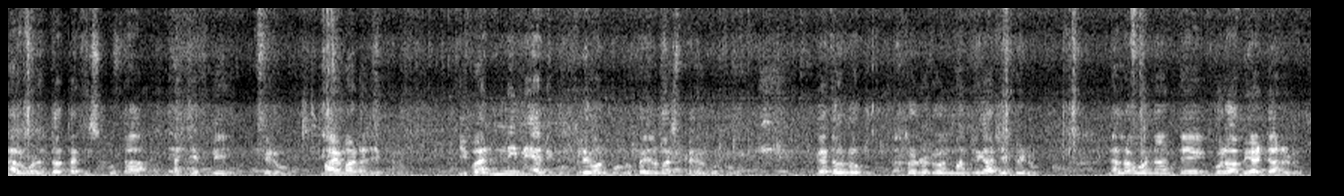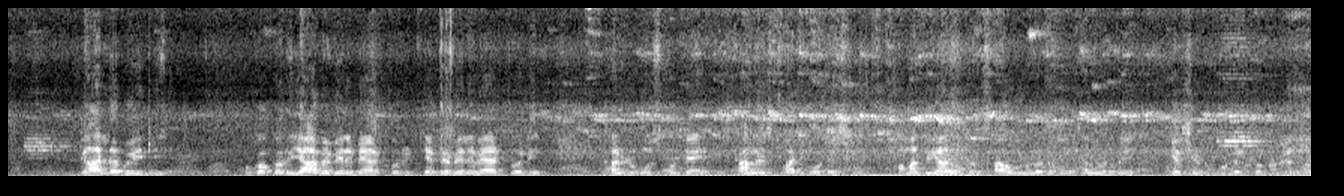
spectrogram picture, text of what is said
నల్గొండ దత్త తీసుకుంటా అని చెప్పి మీరు మాయమాట చెప్పారు ఇవన్నీ మీ అన్ని గుర్తులేవు అనుకుంటారు ప్రజలు మర్చిపోయారు అనుకుంటారు గతంలో అక్కడ ఉన్నటువంటి మంత్రి గారు చెప్పిండు నల్లగొండ అంటే గులాబీ అడ్డానడు గాలిలో గాల్లో పోయింది. ఒక్కొక్కరు యాభై వేలు మేడుకొని డెబ్బై వేలు మేడుకొని కళ్ళు మూసుకుంటే కాంగ్రెస్ పార్టీ ఓటేసు ఆ మంత్రి గారు ఒకరు సాగు లొట్టపోయి కళ్ళు లొట్టపోయి గెలిచిండు మూడు వేలతో రెండు వేలతో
